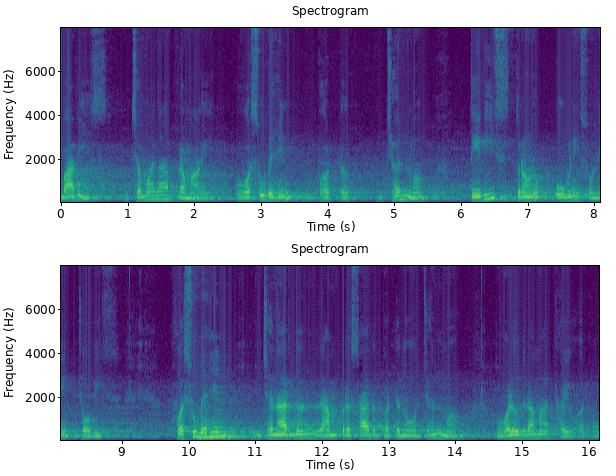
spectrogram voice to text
બાવીસ જમાના પ્રમાણે વસુબહેન ભટ્ટ, જન્મ ત્રેવીસ ત્રણ ઓગણીસો ને ચોવીસ. વસુબહેન જનાર્દન રામપ્રસાદ ભટ્ટનો જન્મ વડોદરામાં થયું હતું.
